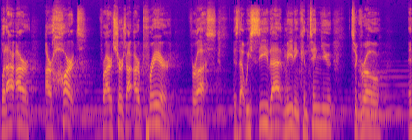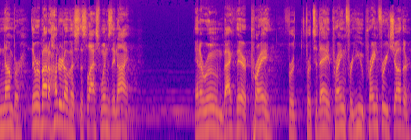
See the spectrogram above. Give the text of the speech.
But our, our, our heart for our church, our, our prayer for us is that we see that meeting continue to grow in number. There were about 100 of us this last Wednesday night in a room back there praying for, for today, praying for you, praying for each other,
